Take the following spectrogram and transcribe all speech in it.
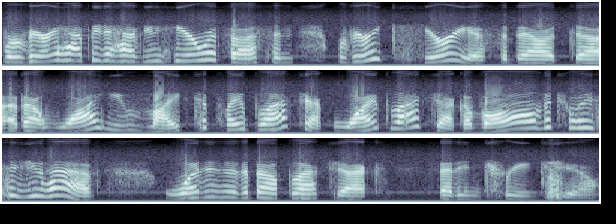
we're very happy to have you here with us, and we're very curious about uh, about why you like to play blackjack. Why blackjack? Of all the choices you have, what is it about blackjack that intrigues you?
